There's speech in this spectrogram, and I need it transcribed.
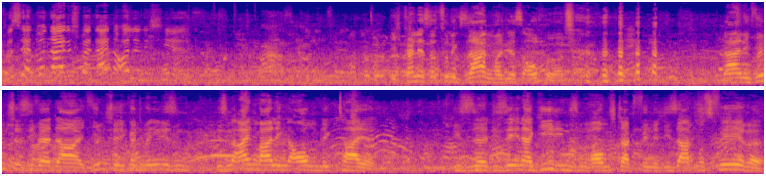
Du bist ja nur neidisch, weil deine Olle nicht hier ist. Ich kann jetzt dazu nichts sagen, weil die das auch hört. Nein, ich wünschte, sie wäre da. Ich wünschte, ich könnte mit ihr diesen, diesen einmaligen Augenblick teilen. Diese, diese Energie, die in diesem Raum stattfindet, diese Atmosphäre,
